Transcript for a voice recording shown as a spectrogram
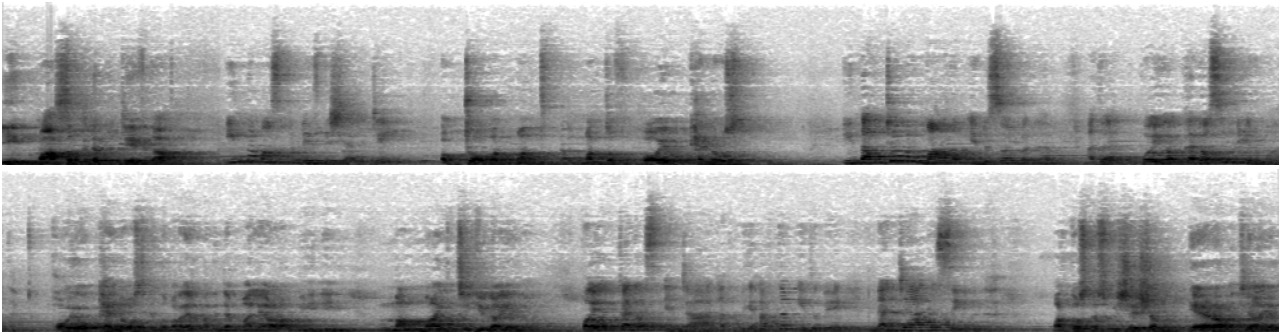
ഈ മാസത്തിന്റെ പ്രത്യേകത இந்த மாசத்தினுடைய speciality October month month of പോയോ കലോസ് இந்த அக்டோபர் மாதம் என்று சொல்வது அது பொயோ கலோசினுடைய ஒரு மாதம் പോയോ കലോസ് എന്ന് പറഞ്ഞാൽ അതിന്റെ മലയാളം മീനിങ് നന്നായി ചെയ്യുക എന്നാണ് பொயோ கலோஸ் என்றால் அதனுடைய அர்த்தம் இதுவே நன்றாக செய்வது മർക്കോസിന്റെ സുവിശേഷം ഏഴാം അധ്യായം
